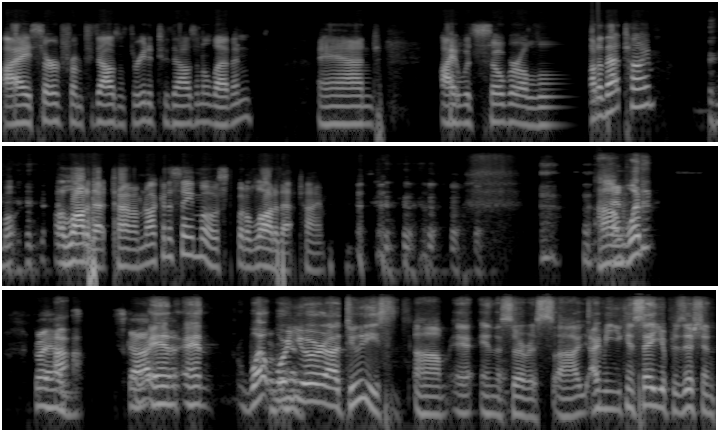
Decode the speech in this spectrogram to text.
I served from 2003 to 2011, and I was sober a lot of that time. Mo- a lot of that time. I'm not going to say most, but a lot of that time. Um, what Go ahead, Uh, Scott. and and what were ahead. your uh, duties um, in the service? Uh, I mean, you can say your position,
